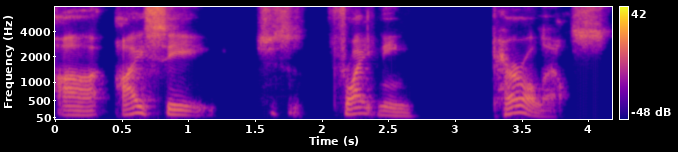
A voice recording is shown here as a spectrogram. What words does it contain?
uh, I see just frightening parallels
